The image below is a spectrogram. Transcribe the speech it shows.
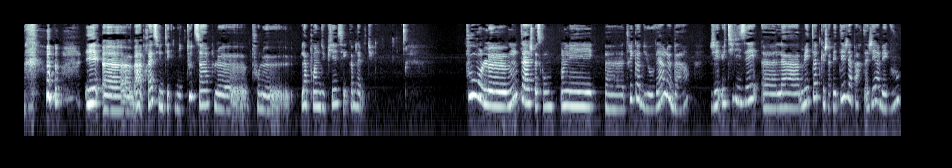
et euh, bah après, c'est une technique toute simple pour le, la pointe du pied, c'est comme d'habitude. Pour le montage, parce qu'on les euh, tricote du haut vers le bas, j'ai utilisé euh, la méthode que j'avais déjà partagée avec vous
